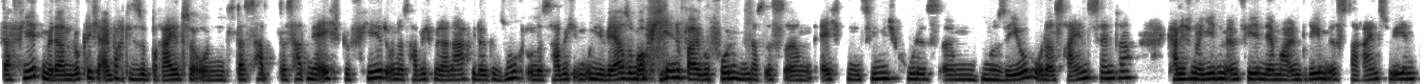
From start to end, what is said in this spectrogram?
da fehlt mir dann wirklich einfach diese Breite und das hat, das hat mir echt gefehlt und das habe ich mir danach wieder gesucht und das habe ich im Universum auf jeden Fall gefunden. Das ist ähm, echt ein ziemlich cooles ähm, Museum oder Science Center. Kann ich nur jedem empfehlen, der mal in Bremen ist, da reinzugehen,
